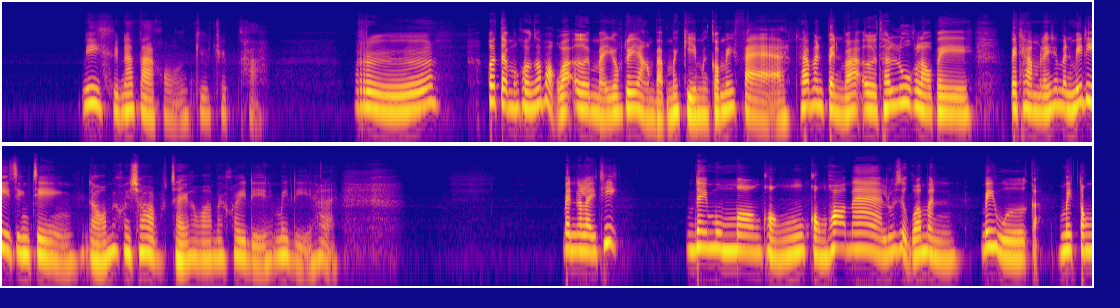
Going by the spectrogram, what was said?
ๆนี่คือหน้าตาของ guilt trip ค่ะ หรือ เออแต่บางคนก็บอกว่าเออหมายยกตัวอย่างแบบเมื่อกี้มันก็ไม่แฟร์ถ้ามันเป็นว่าเออถ้าลูกเราไปไปทำอะไรที่มันไม่ดีจริงๆเราไม่ค่อยชอบใช้คำว่าไม่ค่อยดีไม่ดีเท่าไหร่เป็นอะไรที่ในมุมมองของของพ่อแม่รู้สึกว่ามันไม่ work อะไม่ต้อง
